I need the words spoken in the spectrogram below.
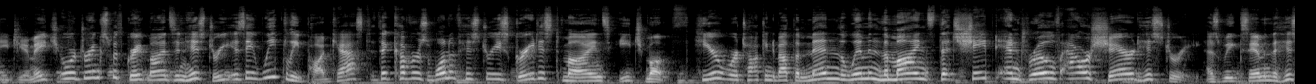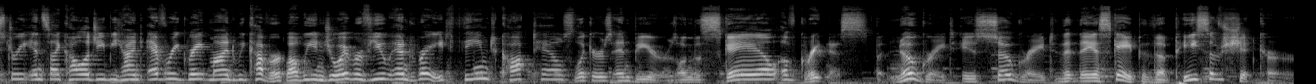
DGMH, or Drinks with Great Minds in History, is a weekly podcast that covers one of history's greatest minds each month. Here we're talking about the men, the women, the minds that shaped and drove our shared history, as we examine the history and psychology behind every great mind we cover, while we enjoy, review, and rate themed cocktails, liquors, and beers on the scale of greatness. But no great is so great that they escape the piece of shit curve.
